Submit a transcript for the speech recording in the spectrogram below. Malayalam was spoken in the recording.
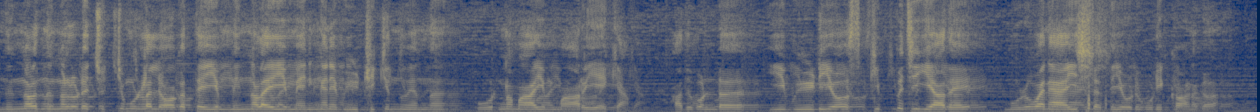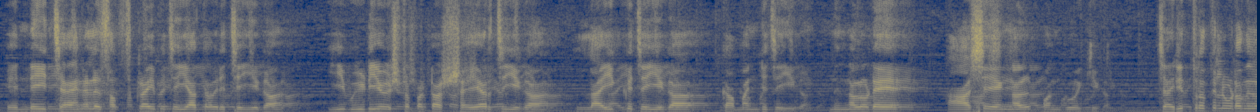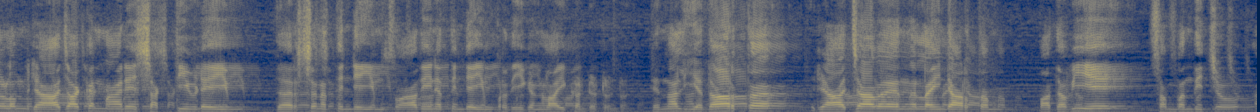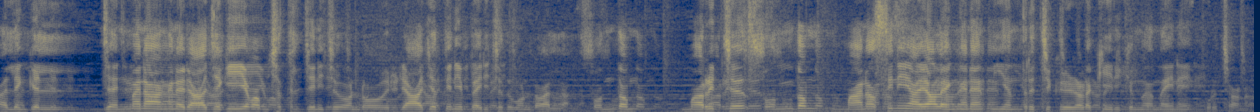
നിങ്ങൾ നിങ്ങളുടെ ചുറ്റുമുള്ള ലോകത്തെയും നിങ്ങളെയും എങ്ങനെ വീക്ഷിക്കുന്നു എന്ന് പൂർണമായും മാറിയേക്കാം. അതുകൊണ്ട് ഈ വീഡിയോ സ്കിപ്പ് ചെയ്യാതെ മുഴുവനായി ശ്രദ്ധയോടുകൂടി കാണുക. എന്റെ ഈ ചാനൽ സബ്സ്ക്രൈബ് ചെയ്യാത്തവർ ചെയ്യുക ഈ വീഡിയോ ഇഷ്ടപ്പെട്ട ഷെയർ ചെയ്യുക ലൈക്ക് ചെയ്യുക കമന്റ് ചെയ്യുക. നിങ്ങളുടെ ആശയങ്ങൾ പങ്കുവയ്ക്കുക. ചരിത്രത്തിലുടനീളം രാജാക്കന്മാരെ ശക്തിയുടെയും ദർശനത്തിന്റെയും സ്വാധീനത്തിന്റെയും പ്രതീകങ്ങളായി കണ്ടിട്ടുണ്ട്. എന്നാൽ യഥാർത്ഥ രാജാവ് എന്നുള്ളതിന്റെ അർത്ഥം പദവിയെ സംബന്ധിച്ചോ അല്ലെങ്കിൽ ജന്മന അങ്ങനെ രാജകീയ വംശത്തിൽ ജനിച്ചതുകൊണ്ടോ ഒരു രാജ്യത്തിനെ ഭരിച്ചതുകൊണ്ടോ അല്ല. സ്വന്തം മറിച്ച് സ്വന്തം മനസ്സിനെ അയാൾ എങ്ങനെ നിയന്ത്രിച്ച് കീഴടക്കിയിരിക്കുന്നു എന്നതിനെ കുറിച്ചാണ്.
